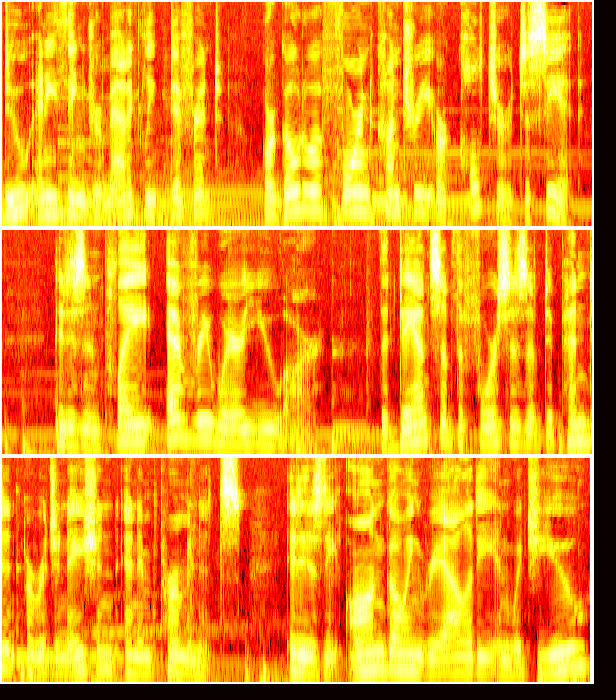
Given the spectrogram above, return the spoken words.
do anything dramatically different, or go to a foreign country or culture to see it. It is in play everywhere you are. The dance of the forces of dependent origination and impermanence it is the ongoing reality in which you,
